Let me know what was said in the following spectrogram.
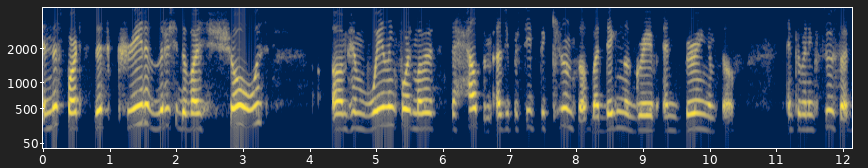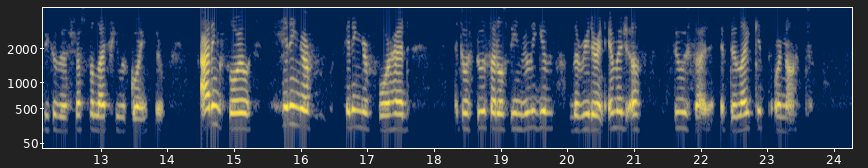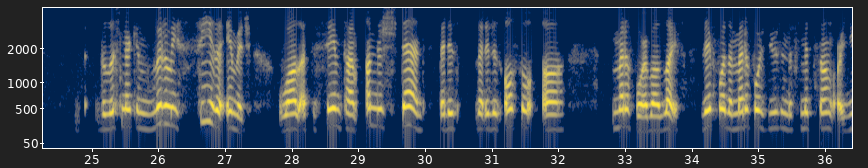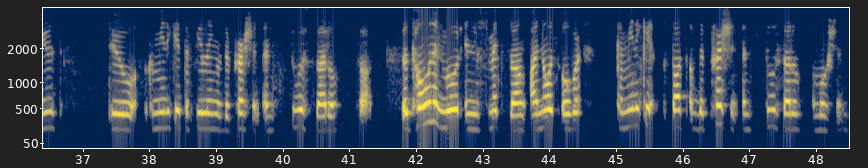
In this part, this creative literacy device shows um, him wailing for his mother to help him as he proceeds to kill himself by digging a grave and burying himself and committing suicide because of the stressful life he was going through. Adding soil, hitting your hitting your forehead to a suicidal scene really gives the reader an image of suicide, if they like it or not. The listener can literally see the image while at the same time understand that is that it is also a metaphor about life. Therefore, the metaphors used in the Smith song are used to communicate the feeling of depression and suicidal thoughts. The tone and mood in the Smith song, I Know It's Over, communicate thoughts of depression and suicidal emotions.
